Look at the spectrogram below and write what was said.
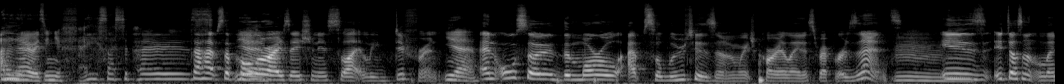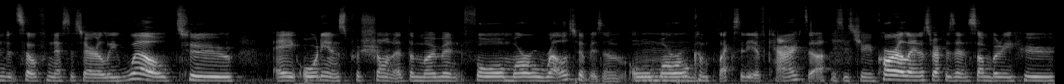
I don't know. It's in your face, I suppose. Perhaps the Yeah. polarization is slightly different. Yeah. And also the moral absolutism which Coriolanus represents Mm. is it doesn't lend itself necessarily well to a audience push on at the moment for moral relativism or Mm. moral complexity of character. This is true. Coriolanus represents somebody who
